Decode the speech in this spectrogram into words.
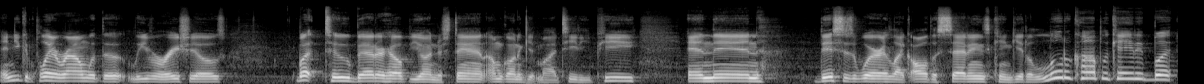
And you can play around with the lever ratios. But to better help you understand, I'm going to get my TDP. And then this is where like all the settings can get a little complicated, but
